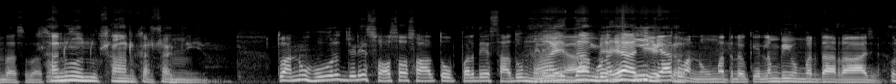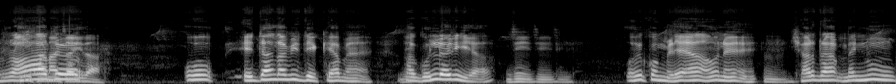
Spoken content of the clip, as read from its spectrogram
ਬਸ ਬਸ ਸਾਨੂੰ ਉਹ ਨੁਕਸਾਨ ਕਰ ਸਕਦੀ ਹੈ। ਤੁਹਾਨੂੰ ਹੋਰ ਜਿਹੜੇ 100 100 ਸਾਲ ਤੋਂ ਉੱਪਰ ਦੇ ਸਾਧੂ ਮਿਲੇ ਆ ਏਦਾਂ ਉਹਨਾਂ ਨੇ ਮਿਲਿਆ ਕੀ ਜੀ ਕਿਹਾ। ਤੁਹਾਨੂੰ? ਮਤਲਬ ਕਿ ਲੰਬੀ ਉਮਰ ਦਾ ਰਾਜ ਕੀ ਰਾਜ- ਖਾਣਾ ਚਾਹੀਦਾ? ਉਹ ਇਦਾਂ ਦਾ ਵੀ ਦੇਖਿਆ ਮੈਂ। ਆ ਗੁੱਲਰ ਆ। ਜੀ ਜੀ ਜੀ। ਉਹਦੇ ਕੋਲ ਮਿਲਿਆ ਉਹਨੇ। ਸ਼ਰਦਾ ਮੈਨੂੰ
